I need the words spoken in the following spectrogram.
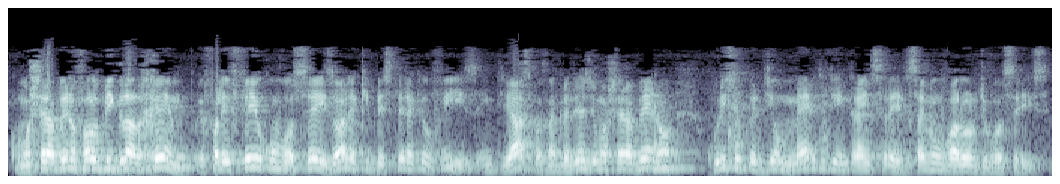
Como Moshe Rabbeinu falou, Biglalchem, eu falei feio com vocês, olha que besteira que eu fiz, entre aspas, na grandeza de Moshe Rabbeinu, por isso eu perdi o mérito de entrar em Israel, sabe o valor de vocês.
